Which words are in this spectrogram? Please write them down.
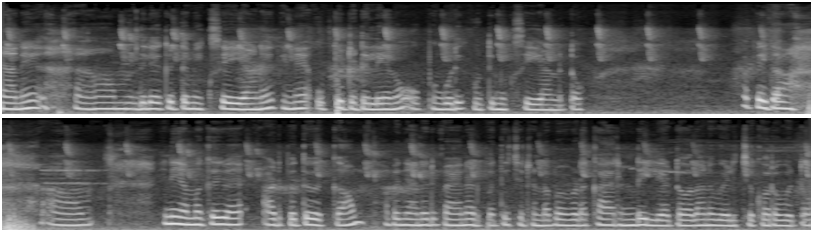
ഞാൻ ഇതിലേക്കിട്ട് മിക്സ് ചെയ്യാണ്. പിന്നെ ഉപ്പിട്ടിട്ടില്ലേന്നു ഉപ്പും കൂടി കൂട്ടി മിക്സ് ചെയ്യാണ് കേട്ടോ അപ്പോൾ ഇതാ ഇനി നമുക്ക് അടുപ്പത്ത് വെക്കാം. അപ്പോൾ ഞാനൊരു പാൻ അടുപ്പത്ത് വെച്ചിട്ടുണ്ട്. അപ്പോൾ ഇവിടെ കറണ്ട് ഇല്ല കേട്ടോ. അതാണ് വെളിച്ചക്കുറവ് കേട്ടോ.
